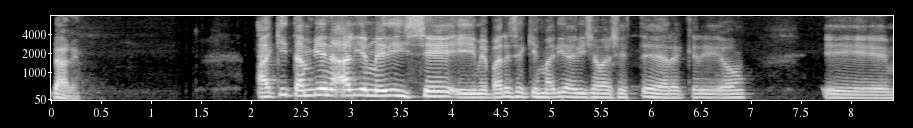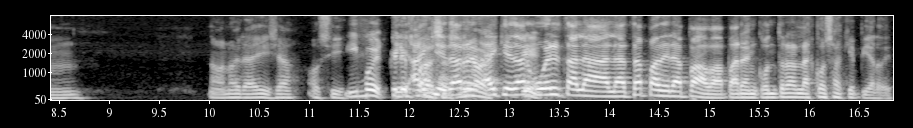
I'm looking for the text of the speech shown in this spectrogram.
Dale. Aquí también alguien me dice, y me parece que es María de Villa Ballester, creo. eh, no, no era ella, o sí. Y bueno, ¿Qué Eh, hay, que dar, hay que dar ¿Qué? vuelta a la, la tapa de la pava para encontrar las cosas que pierde.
